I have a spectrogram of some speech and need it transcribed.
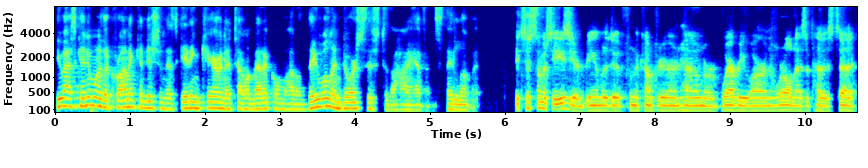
You ask anyone with a chronic condition that's getting care in a telemedical model, they will endorse this to the high heavens. They love it. It's just so much easier being able to do it from the comfort of your own home or wherever you are in the world, as opposed to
